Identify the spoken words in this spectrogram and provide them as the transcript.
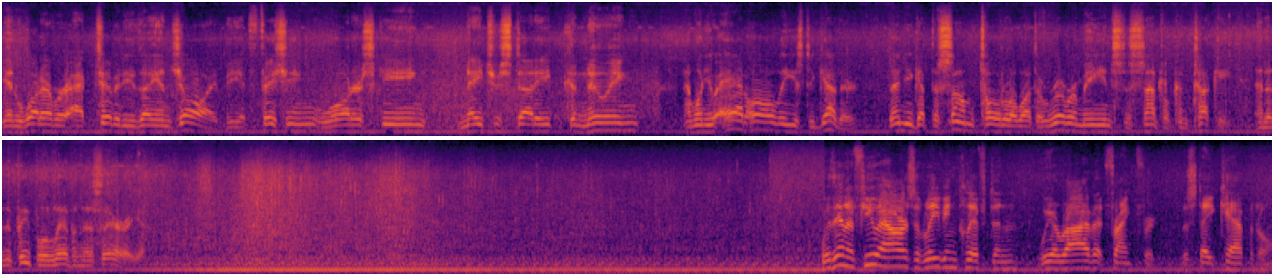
in whatever activity they enjoy, be it fishing, water skiing, nature study, canoeing, and when you add all these together, then you get the sum total of what the river means to central Kentucky and to the people who live in this area. Within a few hours of leaving Clifton, we arrive at Frankfort, the state capital,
